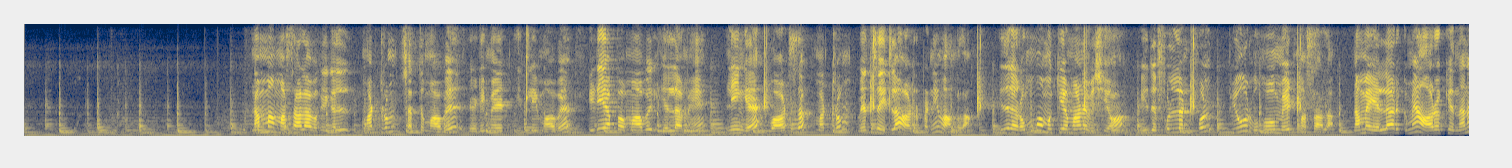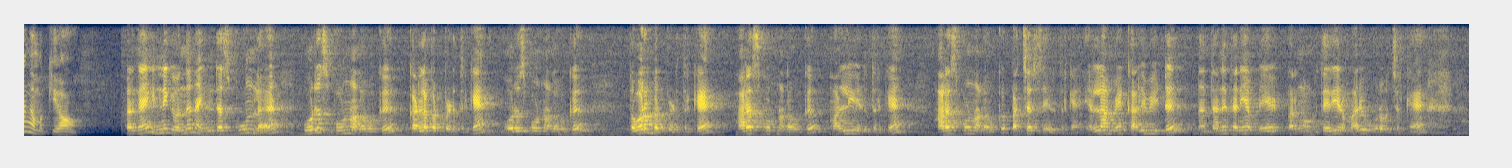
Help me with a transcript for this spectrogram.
நம்ம மசாலா வகைகள் மற்றும் சத்து மாவு ரெடிமேட் இட்லி மாவு இடியாப்ப மாவு எல்லாமே நீங்கள் வாட்ஸ்அப் மற்றும் வெப்சைட்டில் ஆர்டர் பண்ணி வாங்கலாம். இதில் ரொம்ப முக்கியமான விஷயம் இது full and full pure homemade masala நம்ம எல்லாருக்குமே ஆரோக்கியம் தானேங்க முக்கியம்? பாருங்க இன்றைக்கி வந்து நான் இந்த ஸ்பூனில் ஒரு ஸ்பூன் அளவுக்கு கடலைப்பருப்பு எடுத்திருக்கேன் ஒரு ஸ்பூன் அளவுக்கு துவரம்பருப்பு எடுத்திருக்கேன் அரை ஸ்பூன் அளவுக்கு மல்லி எடுத்திருக்கேன் அரை ஸ்பூன் அளவுக்கு பச்சரிசி எடுத்திருக்கேன். எல்லாமே கழுவிட்டு நான் தனித்தனியாக அப்படியே பாருங்க உங்களுக்கு தெரிகிற மாதிரி ஊற வச்சுருக்கேன்.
